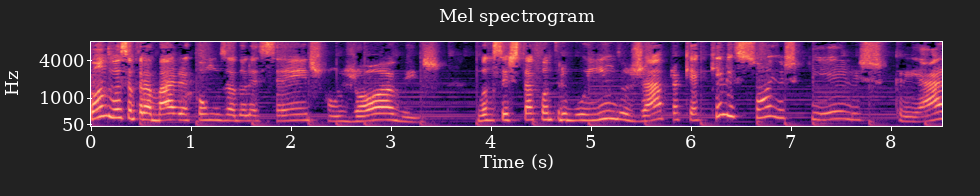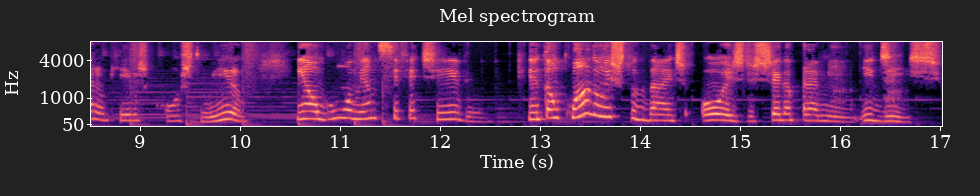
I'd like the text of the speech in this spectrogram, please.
Quando você trabalha com os adolescentes, com os jovens, você está contribuindo já para que aqueles sonhos que eles criaram, que eles construíram, em algum momento se efetivem. Então, quando um estudante hoje chega para mim e diz:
